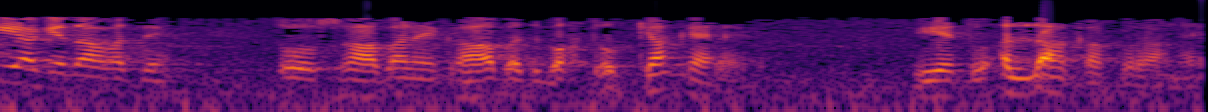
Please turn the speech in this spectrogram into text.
کیا کہ دعوت دیں۔ تو صحابہ نے کہا بد بختو کیا کہہ رہے ہیں؟ یہ تو اللہ کا قرآن ہے۔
